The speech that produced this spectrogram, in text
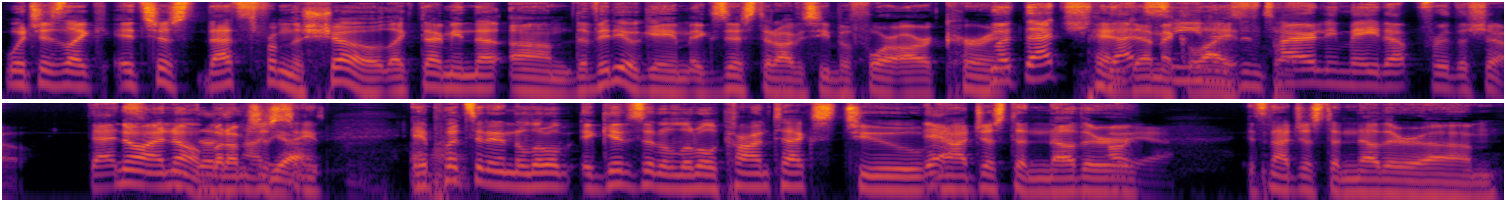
which is like it's just that's from the show. Like I mean, the um the video game existed obviously before our current. but that pandemic that scene life, is but- entirely made up for the show. That No, I know, but I'm just exist. saying it puts it in a little. It gives it a little context to Yeah. not just another. Oh yeah. It's not just another um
